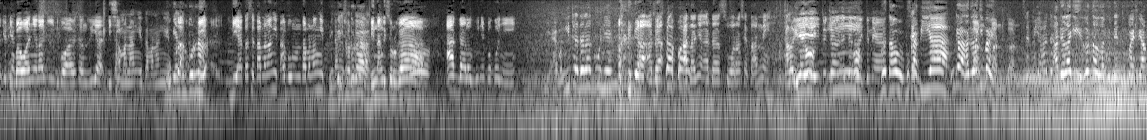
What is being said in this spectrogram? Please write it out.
di bawahnya lagi di bawah Alexandria di sini Taman langit, taman langit. Impian Sempurna. di, di atasnya Taman Langit album Taman Langit Bintang di Impian surga. Sempurna. Bintang di surga Oh. ada lagunya pokoknya Ya, emang itu ada lagunya. enggak ada Siapa? katanya ada suara setane Kalau Iya, itu, iya, itu ini. itu itu Oh, legendnya. gue tahu, bukan. Sepia. Enggak, ada Bukan, lagi, Bay. bukan bukan Sepia ada. Ada lagi. Lo tahu lagu 10 to 5 yang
